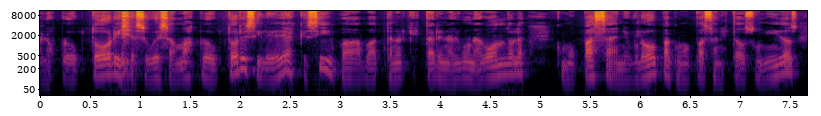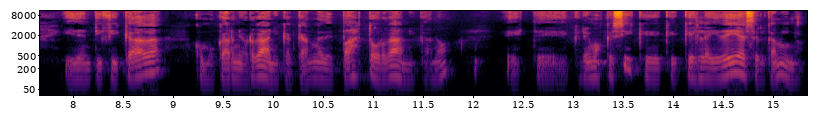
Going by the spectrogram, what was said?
los productores y a su vez a más productores y la idea es que sí, va, va, a tener que estar en alguna góndola, como pasa en Europa, como pasa en Estados Unidos, identificada como carne orgánica, carne de pasto orgánica, ¿no? Este, creemos que sí, que, que, que, es la idea, es el camino.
